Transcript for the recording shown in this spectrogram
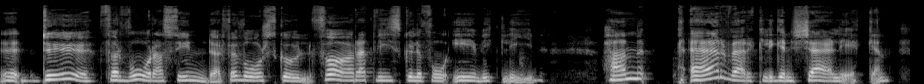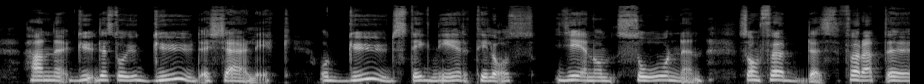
eh, dö för våra synder, för vår skull, för att vi skulle få evigt liv. Han är verkligen kärleken. Han, det står ju Gud är kärlek och Gud steg ner till oss genom sonen som föddes för att eh,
